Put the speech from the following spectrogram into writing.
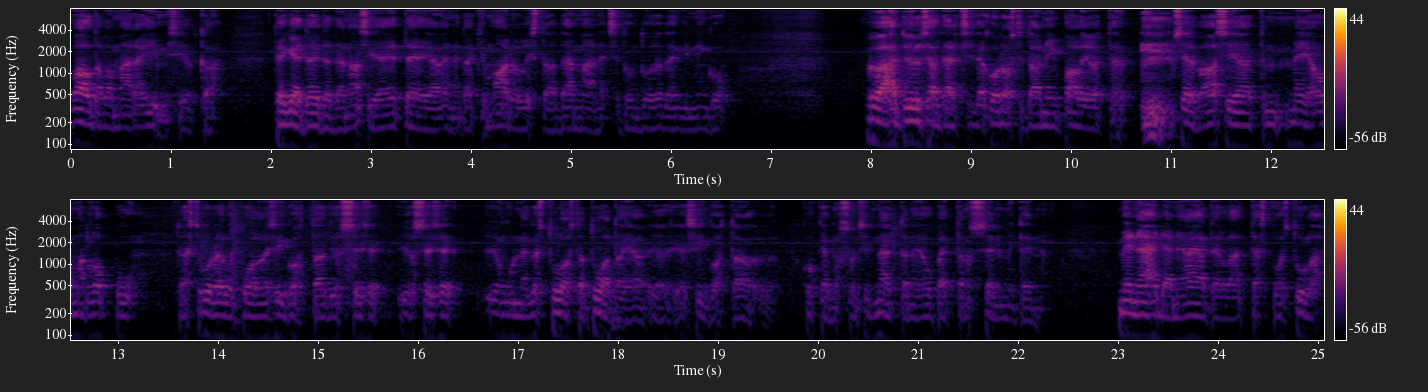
valtava määrä ihmisiä, jotka tekee töitä tämän asian eteen ja ennen kaikkea mahdollistaa tämän, että se tuntuu jotenkin niin kuin vähän tylsältä, että sitä korostetaan niin paljon, että selvä asia, että meidän hommat loppuu tästä urheilupuolella siinä kohtaa, että jos ei se, jos ei se jonkunnäköistä tulosta tuota ja, ja, ja siinä kohtaa kokemus on sitten näyttänyt ja opettanut sen, miten me nähdään ja ajatellaan, että tästä voisi tulla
